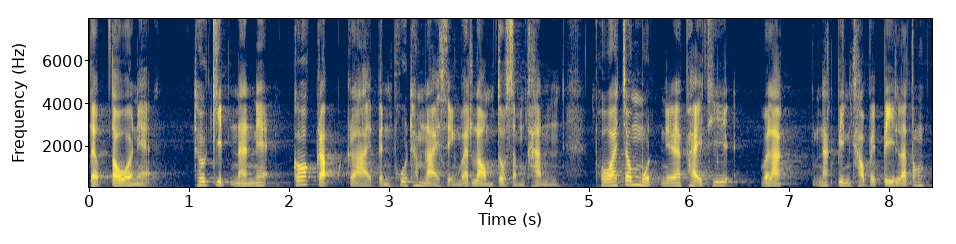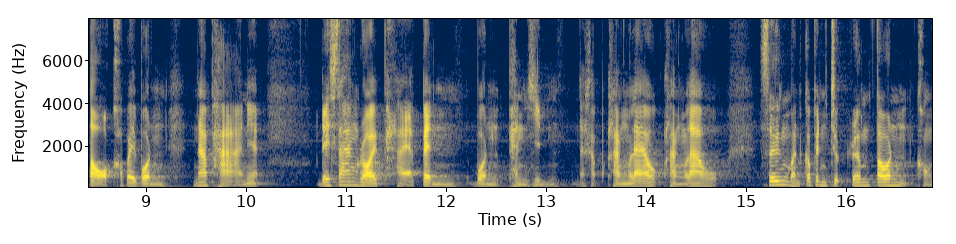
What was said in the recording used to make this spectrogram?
เติบโตเนี่ยธุรกิจนั้นเนี่ยก็กลับกลายเป็นผู้ทำลายสิ่งแวดล้อมตัวสำคัญ เพราะว่าเจ้าหมุดนิรภัยที่เวลานักปีนเขาไปปีนแล้วต้องตอกเข้าไปบนหน้าผาเนี่ย ได้สร้างรอยแผลเป็นบนแผ่นหินนะครับครั้งแล้วครั้งเล่า ซึ่งมันก็เป็นจุดเริ่มต้นของ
